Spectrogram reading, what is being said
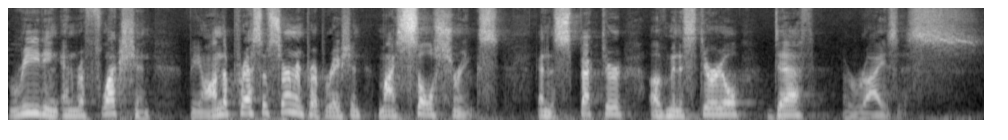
reading and reflection, beyond the press of sermon preparation, my soul shrinks, and the specter of ministerial death arises.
